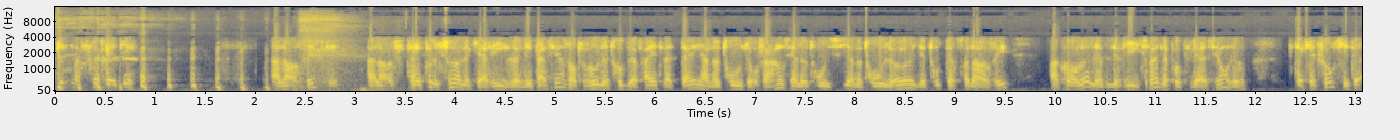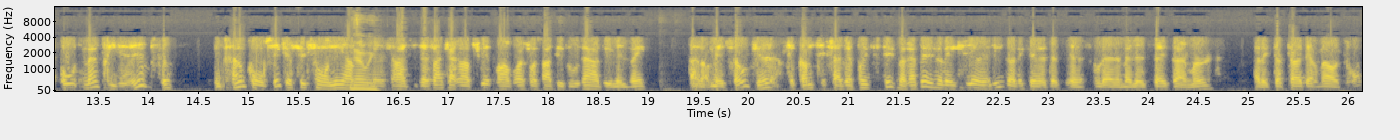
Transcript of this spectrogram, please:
Tout marcherait très bien. Alors, c'est, c'est- alors, c'est un peu ça là, qui arrive. là. Les patients sont toujours le trouble fait là-dedans. Il y en a trop aux urgences, il y en a trop ici, il y en a trop là, il y a trop de personnes âgées. Encore là, le, vieillissement de la population, là, c'était quelque chose qui était hautement prévisible, ça. Il me semble qu'on sait que ceux qui sont nés en, 1948 vont avoir 72 ans en 2020. Alors, mais ça, c'est comme si ça n'avait pas existé. Je me rappelle, j'avais écrit un livre avec, euh, euh, sur la maladie d'Alzheimer avec Dr. Bernard Tron.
